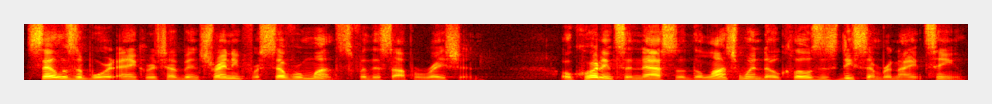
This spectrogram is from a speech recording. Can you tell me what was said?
Sailors aboard Anchorage have been training for several months for this operation. According to NASA, the launch window closes December 19th.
